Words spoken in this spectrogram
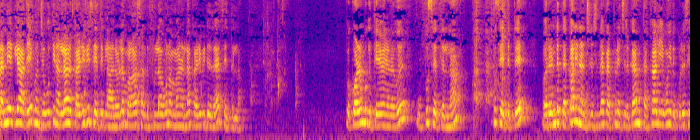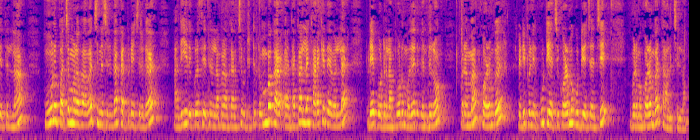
தண்ணி இருக்குல்லையா அதே கொஞ்சம் ஊத்தி நல்லா கழுவி சேர்த்துக்கலாம். அதில் உள்ள மிளகா சந்து ஃபுல்லாகவும் நம்ம நல்லா கழுவிட்டு இதில் சேர்த்துடலாம். இப்போ குழம்புக்கு தேவையான அளவு உப்பு சேர்த்துடலாம். உப்பு சேர்த்துட்டு ரெண்டு தக்காளி நான் சின்ன சின்னதாக கட் பண்ணி வச்சிருக்கேன். அந்த தக்காளியும் இது கூட சேர்த்துடலாம். மூணு பச்சை மிளகாவை சின்ன சின்னதாக கட் பண்ணி வச்சிருக்கேன். அதையும் இது கூட சேர்த்து நல்லா கரைச்சி விட்டுட்டு ரொம்ப தக்காளிலாம் கரைக்க தேவையில்ல. இப்படியே போட்டுடலாம். போடும்போதே அது வெந்துடும் இப்போ நம்ம குழம்பு ரெடி பண்ணி கூட்டியாச்சு. குழம்பு கூட்டி வச்சாச்சு இப்போ நம்ம குழம்ப தாளிச்சிடலாம்.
